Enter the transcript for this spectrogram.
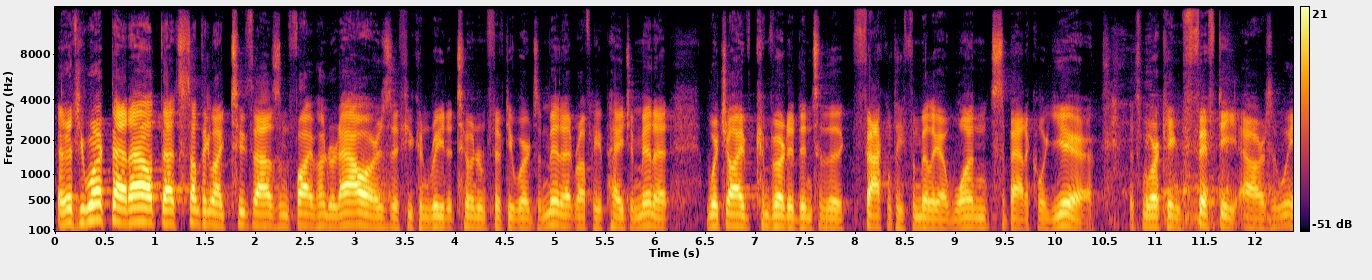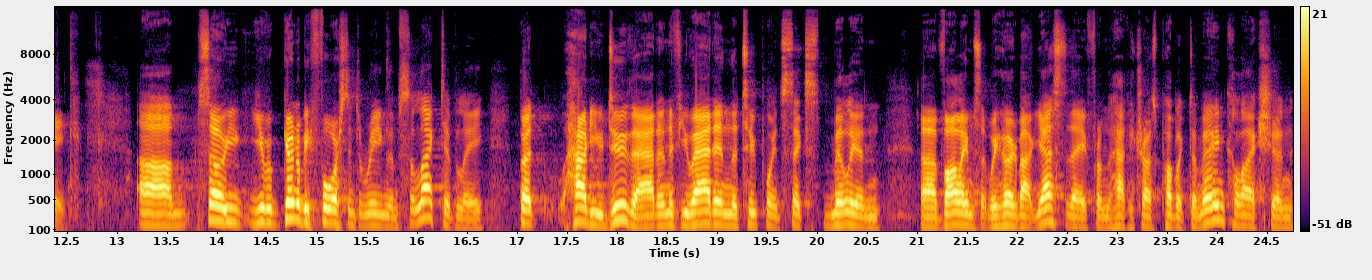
and if you work that out, that's something like 2,500 hours if you can read at 250 words a minute, roughly a page a minute, which I've converted into the faculty familiar one sabbatical year. It's working 50 hours a week. Um, so you, you're going to be forced into reading them selectively, but how do you do that? And if you add in the 2.6 million uh, volumes that we heard about yesterday from the HathiTrust public domain collection,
